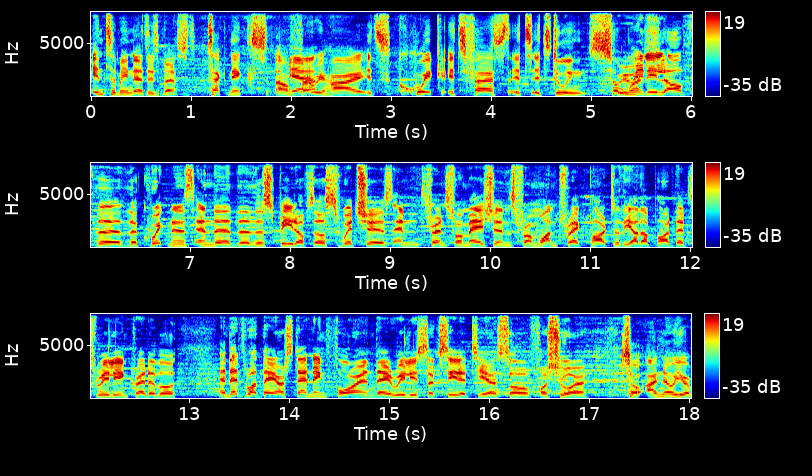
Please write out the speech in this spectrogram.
Intamin at its best. Techniques are Yeah. very high. It's quick. It's fast. It's it's doing so we much. really love the, the quickness and the, the, the speed of those switches and transformations from one track part to the other part. That's really incredible. And that's what they are standing for, and they really succeeded here, so for sure. So I know you're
